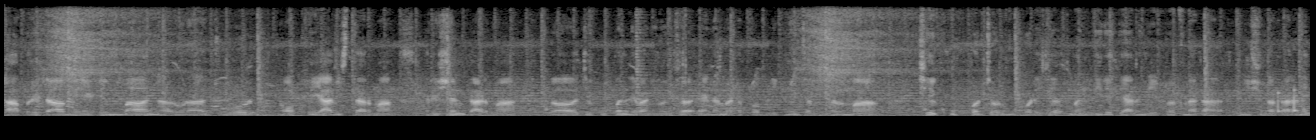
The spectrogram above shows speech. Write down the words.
ખાપરેટા, મેરીટીમમાં, નરોડા, જોડ નોકરી આ વિસ્તારમાં રેશન કાર્ડમાં જે કૂપન લેવાની હોય છે, એના માટે પબ્લિકને જંગલમાં છેક ઉપર ચડવું પડે છે. મંદિરે ત્યારે નેટવર્કના ઇસ્યુના કારણે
